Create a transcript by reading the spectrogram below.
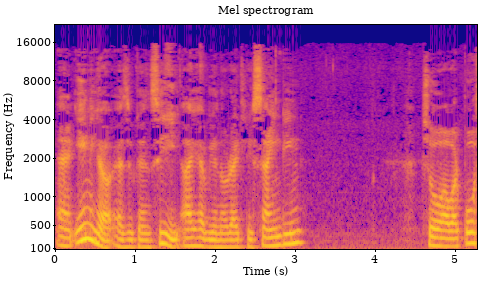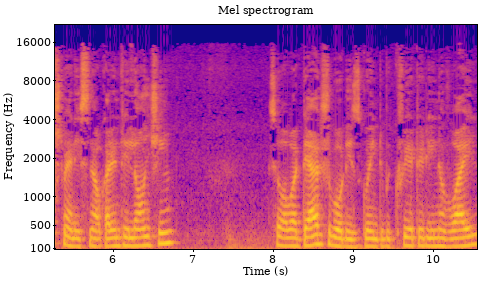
and in here as you can see I have you know rightly signed in so our postman is now currently launching. So our dashboard is going to be created in a while.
